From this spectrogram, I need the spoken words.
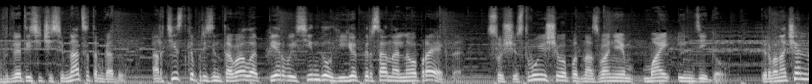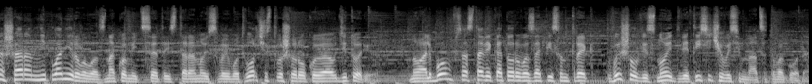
В 2017 году артистка презентовала первый сингл ее персонального проекта, существующего под названием «My Indigo». Первоначально Шарон не планировала знакомить с этой стороной своего творчества широкую аудиторию, но альбом, в составе которого записан трек, вышел весной 2018 года.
